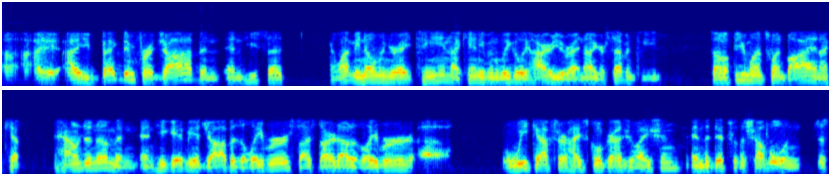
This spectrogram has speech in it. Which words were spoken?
uh, I I begged him for a job, and and he said, "Let me know when you're 18. I can't even legally hire you right now. You're 17." So a few months went by, and I kept hounding him, and and he gave me a job as a laborer. So I started out as a laborer uh, a week after high school graduation in the ditch with a shovel, and just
